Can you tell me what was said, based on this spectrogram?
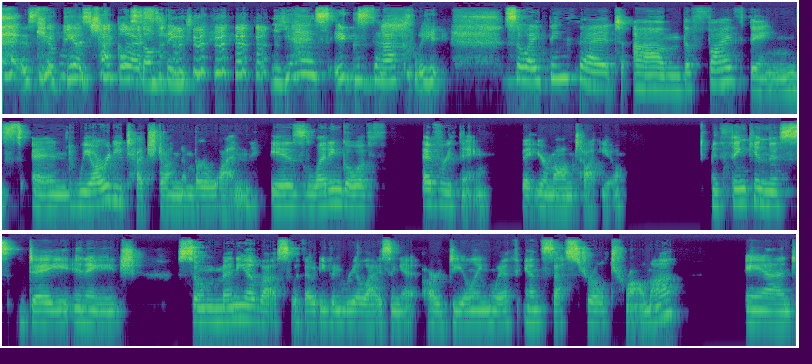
yes, Give me a checklist. Something. yes, exactly. So I think that um, the five things, and we already touched on number one, is letting go of everything that your mom taught you. I think in this day and age, so many of us, without even realizing it, are dealing with ancestral trauma, and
